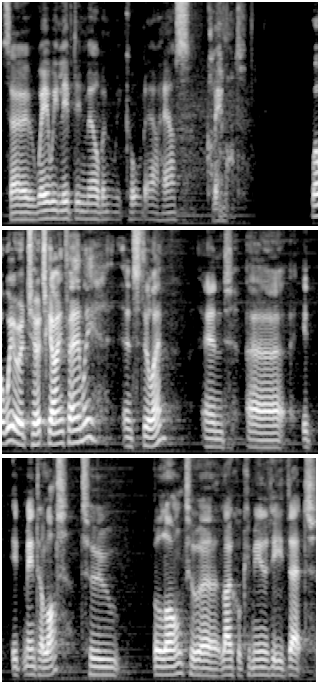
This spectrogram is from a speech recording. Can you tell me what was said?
so where we lived in Melbourne, we called our house Claremont. Well, we were a church-going family, and still am, and uh, it, it meant a lot to belong to a local community that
